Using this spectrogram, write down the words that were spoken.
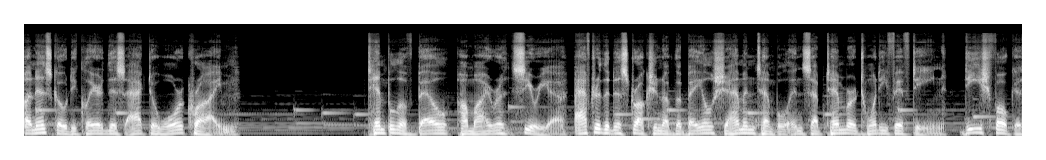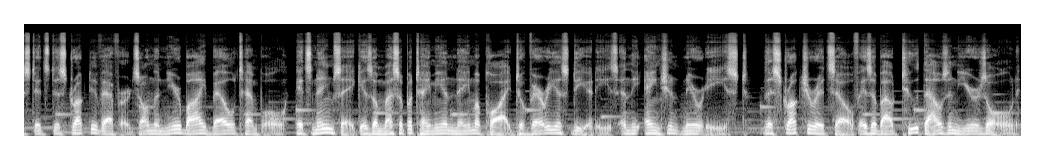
UNESCO declared this act a war crime Temple of Bel, Palmyra, Syria. After the destruction of the Baal Shamin Temple in September 2015, Daesh focused its destructive efforts on the nearby Bel Temple. Its namesake is a Mesopotamian name applied to various deities in the ancient Near East. The structure itself is about 2,000 years old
